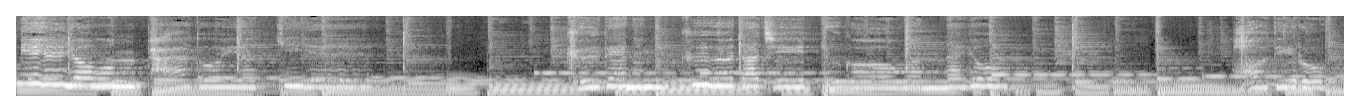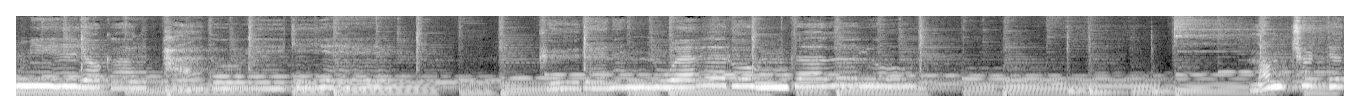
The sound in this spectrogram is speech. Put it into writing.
밀려온 파도였기에 그대는 그다지 뜨거웠나요? 어디로 밀려갈 파도이기에 그대는 외로운가요? 멈출 듯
